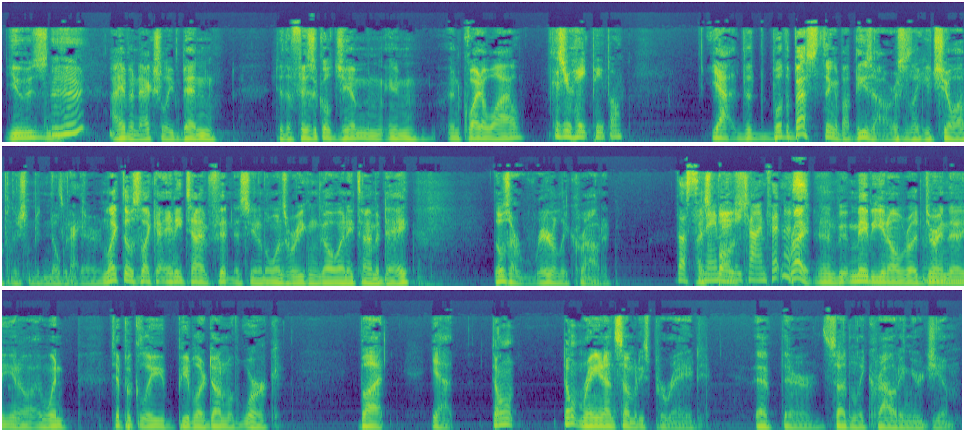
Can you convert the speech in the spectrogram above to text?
use. Mm-hmm. I haven't actually been to the physical gym in, in, in quite a while. Because you hate people. Yeah. The, well, the best thing about these hours is like you'd show up and there's nobody there. And like those, like anytime fitness, you know, the ones where you can go any time of day, those are rarely crowded. Thus the I name suppose- Anytime Fitness. Right. And maybe, you know, uh, during mm. the, you know, when typically people are done with work. But yeah, don't don't rain on somebody's parade that they're suddenly crowding your gym.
